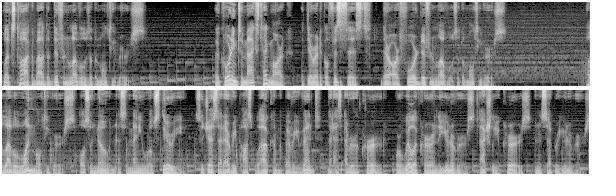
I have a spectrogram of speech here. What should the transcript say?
Let's talk about the different levels of the multiverse. According to Max Tegmark, a theoretical physicist, there are four different levels of the multiverse. A level 1 multiverse, also known as the many worlds theory, suggests that every possible outcome of every event that has ever occurred or will occur in the universe actually occurs in a separate universe.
